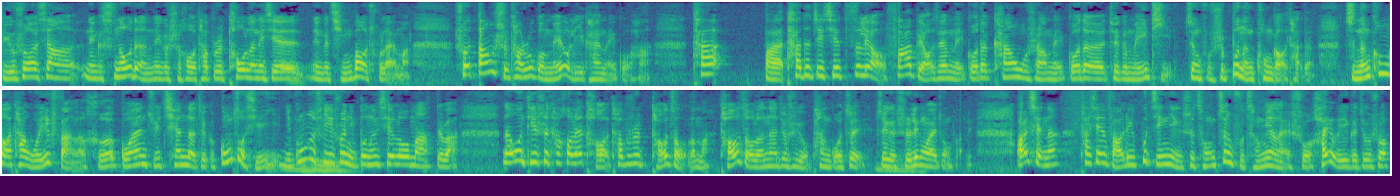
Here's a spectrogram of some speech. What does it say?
比如说像那个 Snowden 那个时候，他不是偷了那些那个情报出来嘛？说当时他如果没有离开美国哈，他。把他的这些资料发表在美国的刊物上，美国的这个媒体政府是不能控告他的，只能控告他违反了和国安局签的这个工作协议。你工作协议说你不能泄露吗？对吧？那问题是，他后来逃，他不是逃走了吗？逃走了，那就是有叛国罪，这个是另外一种法律。而且呢，他现在法律不仅仅是从政府层面来说，还有一个就是说，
